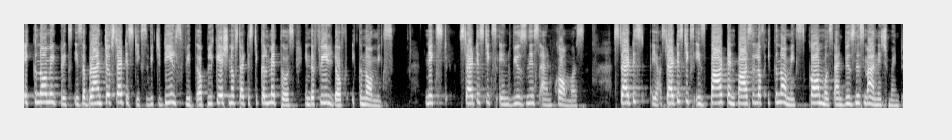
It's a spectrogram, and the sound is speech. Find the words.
Econometrics is a branch of statistics which deals with application of statistical methods in the field of economics. Next, statistics in business and commerce. Statist yeah, statistics is part and parcel of economics, commerce and business management.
